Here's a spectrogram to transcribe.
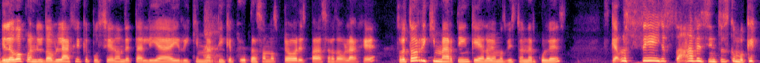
Y luego con el doblaje que pusieron de Thalía y Ricky Martin, que puta, son los peores para hacer doblaje. Sobre todo Ricky Martin, que ya lo habíamos visto en Hércules. Es que habla así, ya sabes, y entonces como que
